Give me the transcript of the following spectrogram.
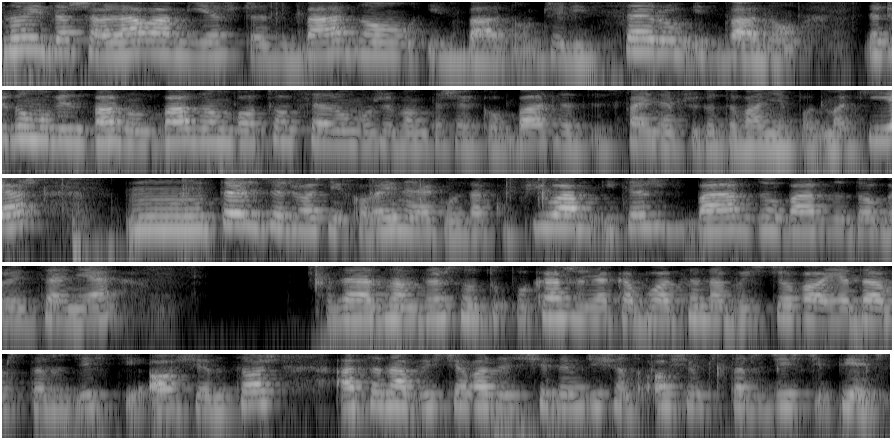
No i zaszalałam jeszcze z bazą i z bazą, czyli z serum i z bazą. Dlaczego mówię z bazą? Z bazą, bo to serum używam też jako bazę, to jest fajne przygotowanie pod makijaż. Mm, to jest rzecz właśnie kolejna, jaką zakupiłam i też w bardzo, bardzo dobrej cenie. Zaraz Wam zresztą tu pokażę, jaka była cena wyjściowa. Ja dam 48 coś, a cena wyjściowa to jest 78,45.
